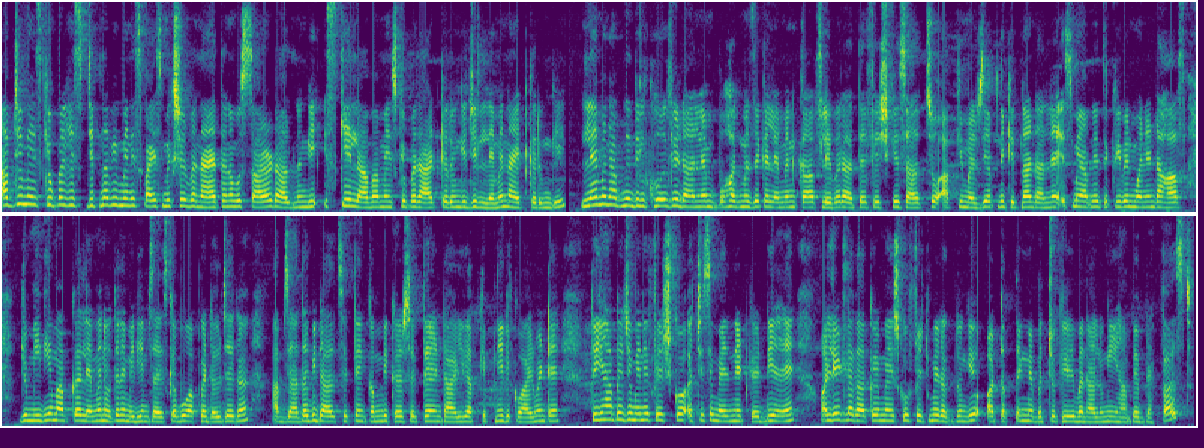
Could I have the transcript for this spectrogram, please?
अब जी मैं इसके ऊपर जितना भी मैंने स्पाइस मिक्सचर बनाया था ना, वो सारा डाल दूँगी। इसके अलावा मैं इसके ऊपर ऐड करूँगी जी लेमन ऐड करूँगी। लेमन आपने दिल खोल के डालना है, बहुत मज़े का लेमन का फ्लेवर आता है फ़िश के साथ। सो आपकी मर्ज़ी आपने कितना डालना है। इसमें आपने तकरीबन वन एंड हाफ़ जो मीडियम आपका लेमन होता है ना मीडियम साइज़ का, वो आपका डल जाएगा। आप ज़्यादा भी डाल सकते हैं, कम भी कर सकते हैं इंटायरली आपकी अपनी रिक्वायरमेंट है। तो यहाँ पे जो मैंने फ़िश को अच्छे से मैरिनेट कर दिया है और लेट लगाकर मैं इसको फ्रिज में रख दूँगी और तब तक मैं बच्चों के लिए बना लूँगी यहाँ पे ब्रेकफास्ट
